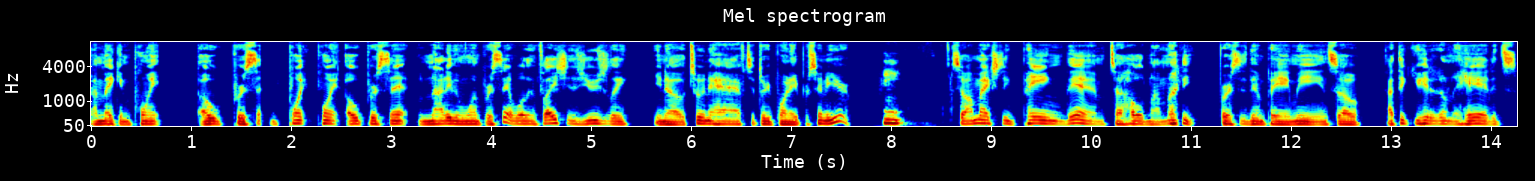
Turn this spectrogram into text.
i'm making point oh percent, point point oh percent, not even one percent. Well, inflation is usually you know two and a half to three point eight percent a year. Right. So I'm actually paying them to hold my money versus them paying me. And so I think you hit it on the head. It's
